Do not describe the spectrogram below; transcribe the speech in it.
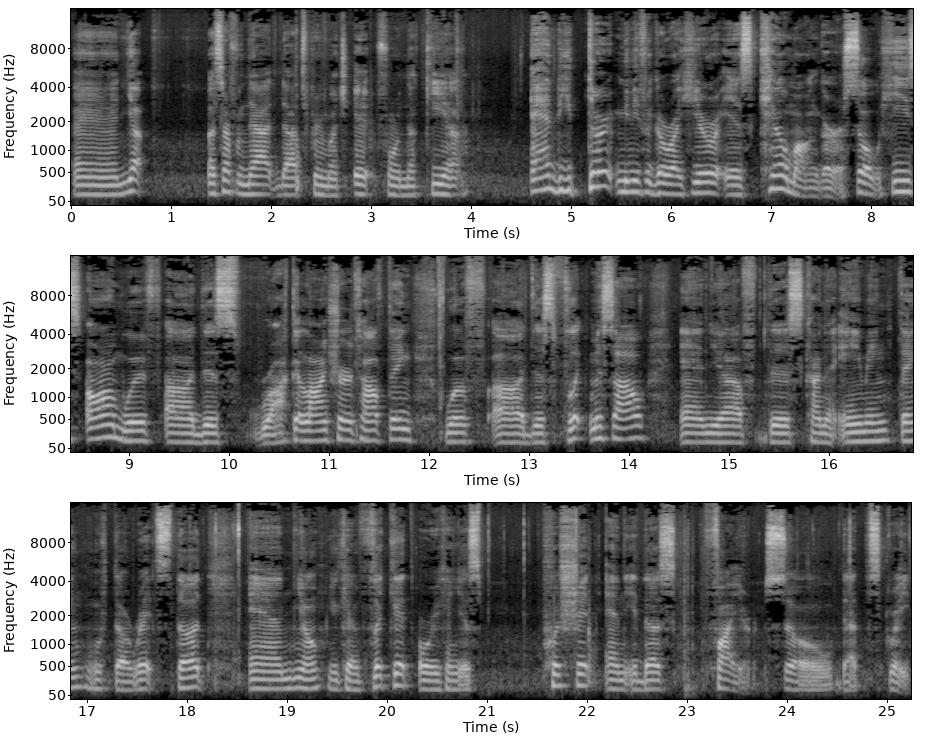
And yeah, aside from that, that's pretty much it for Nakia. And the third minifigure right here is Killmonger. So he's armed with uh, this rocket launcher type thing with uh, this flick missile. And you have this kind of aiming thing with the red stud. And you know, you can flick it or you can just push it and it does fire. So that's great.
